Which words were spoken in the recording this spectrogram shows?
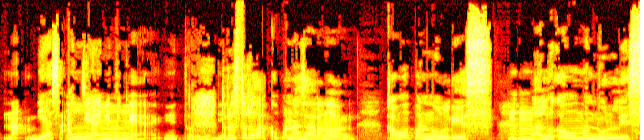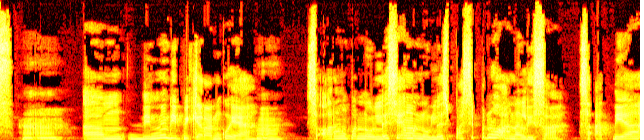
nah biasa aja Mm. gitu kayak gitu. Jadi terus terus aku penasaran lan kamu penulis Mm-mm. lalu kamu menulis Heeh, Em, ini di pikiranku ya heeh. seorang penulis yang menulis pasti penuh analisa saat dia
